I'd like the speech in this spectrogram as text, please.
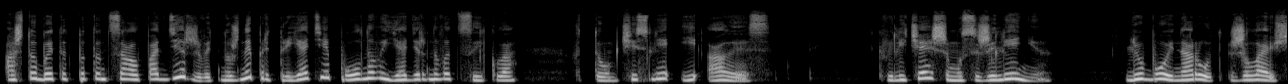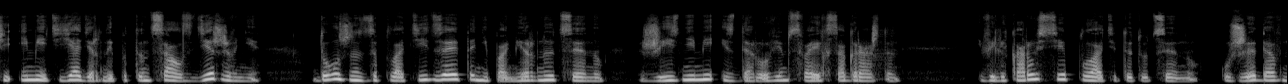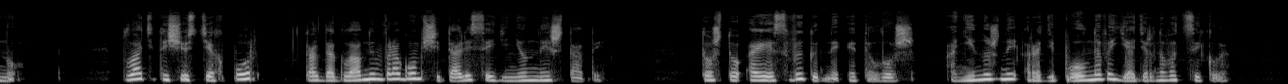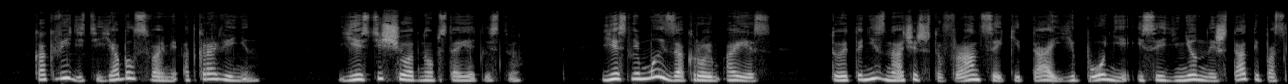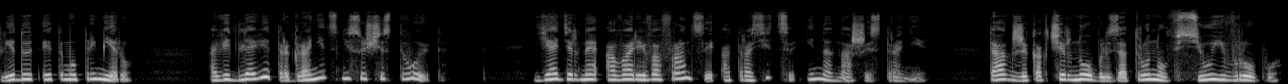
А чтобы этот потенциал поддерживать, нужны предприятия полного ядерного цикла, в том числе и АЭС. К величайшему сожалению, любой народ, желающий иметь ядерный потенциал сдерживания, должен заплатить за это непомерную цену – жизнями и здоровьем своих сограждан. И Великороссия платит эту цену уже давно. Платит еще с тех пор, когда главным врагом считались Соединенные Штаты. То, что АЭС выгодны это ложь. Они нужны ради полного ядерного цикла. Как видите, я был с вами откровенен. Есть еще одно обстоятельство. Если мы закроем АЭС, то это не значит, что Франция, Китай, Япония и Соединенные Штаты последуют этому примеру. А ведь для ветра границ не существует. Ядерная авария во Франции отразится и на нашей стране, так же как Чернобыль затронул всю Европу.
